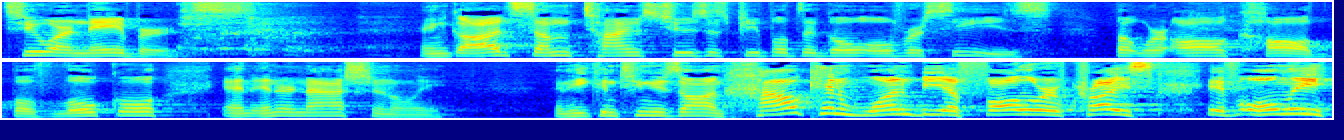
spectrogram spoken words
to our neighbors. And God sometimes chooses people to go overseas, but we're all called, both local and internationally. And he continues on, how can one be a follower of Christ if only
